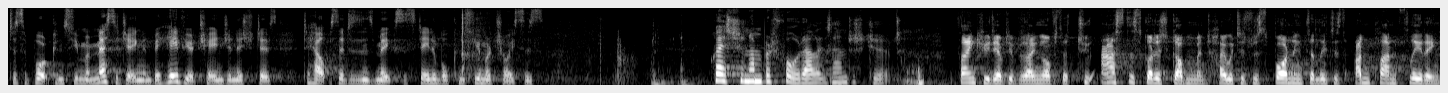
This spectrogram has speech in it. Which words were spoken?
to support consumer messaging and behaviour change initiatives to help citizens make sustainable consumer choices. Question number four, Alexander Stewart thank you, Deputy Presiding Officer, to ask the Scottish Government how it is responding to the latest unplanned flaring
